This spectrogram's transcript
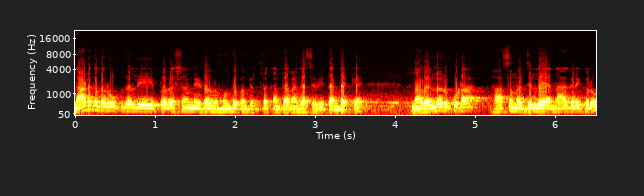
ನಾಟಕದ ರೂಪದಲ್ಲಿ ಪ್ರದರ್ಶನ ನೀಡಲು ಮುಂದೆ ಬಂದಿರತಕ್ಕಂಥ ರಂಗಸಿರಿ ತಂಡಕ್ಕೆ ನಾವೆಲ್ಲರೂ ಕೂಡ ಹಾಸನ ಜಿಲ್ಲೆಯ ನಾಗರಿಕರು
